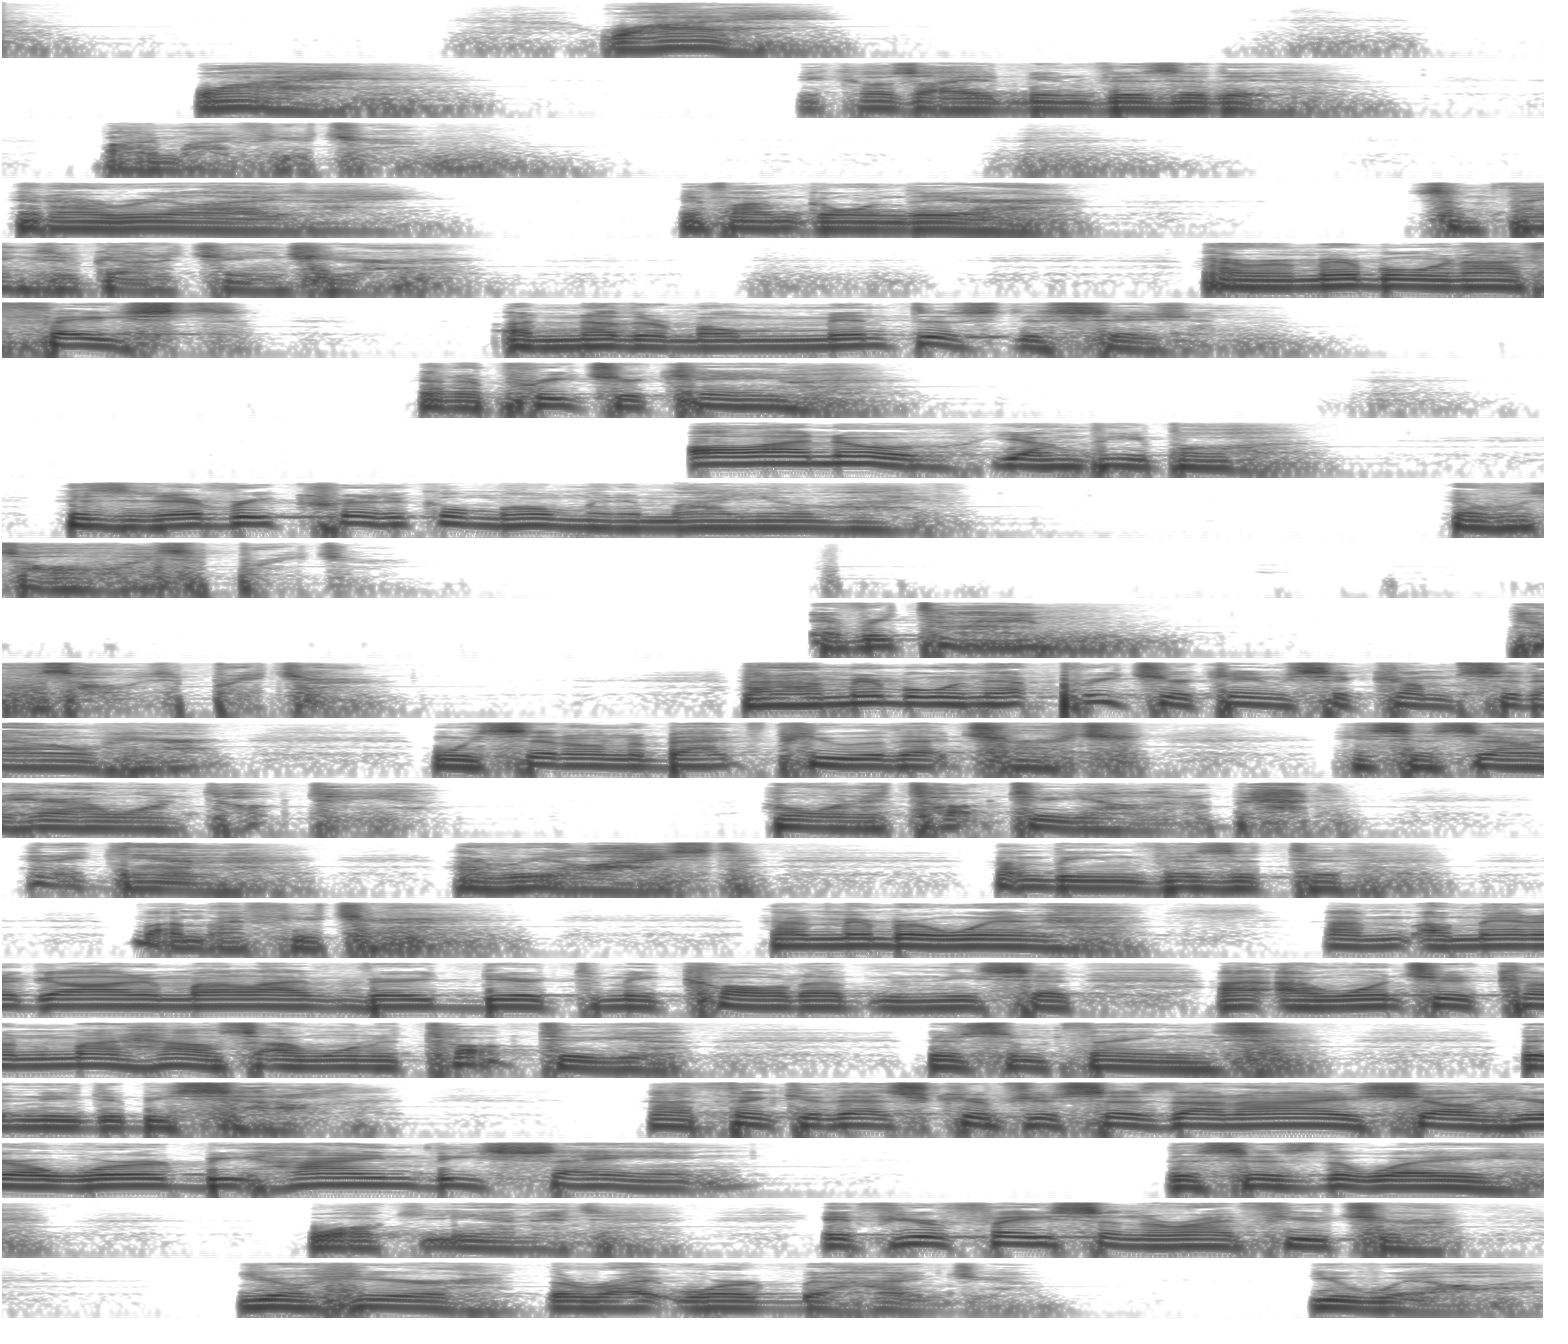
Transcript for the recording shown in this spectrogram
Why? Why? Because I had been visited by my future. And I realize hey, if I'm going there, some things have got to change here. I remember when I faced another momentous decision. And a preacher came. All I know, young people, is that every critical moment in my young life, there was always a preacher. Every time, there was always a preacher. And I remember when that preacher came and said, Come sit down over here. And we sat on the back pew of that church. He said, Sit down here, I want to talk to you. I want to talk to you a little bit. And again, I realized I'm being visited by my future. I remember when um, a man of God in my life, very dear to me, called up and he said, I, I want you to come to my house. I want to talk to you. There's some things that need to be settled. And I think of that scripture says, Thine eyes shall hear a word behind thee saying, This is the way, walk ye in it. If you're facing the right future, you'll hear the right word behind you. You will.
